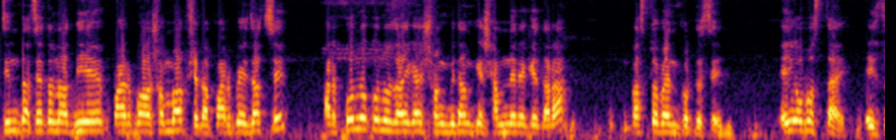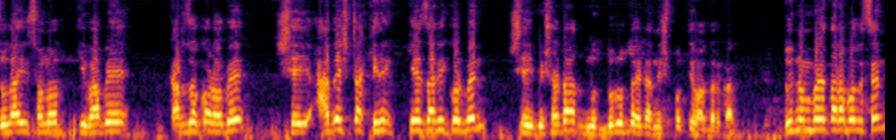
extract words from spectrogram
চিন্তা চেতনা দিয়ে পার পাওয়া সম্ভব, সেটা পার পেয়ে যাচ্ছে। আর কোনো কোনো জায়গায় সংবিধানকে সামনে রেখে তারা বাস্তবায়ন করতেছে। এই অবস্থায় এই জুলাই সনদ কীভাবে কার্যকর হবে, সেই আদেশটা কি- জারি করবেন, সেই বিষয়টা দ্রুত এটা নিষ্পত্তি হওয়া দরকার। দুই নম্বরে তারা বলেছেন,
